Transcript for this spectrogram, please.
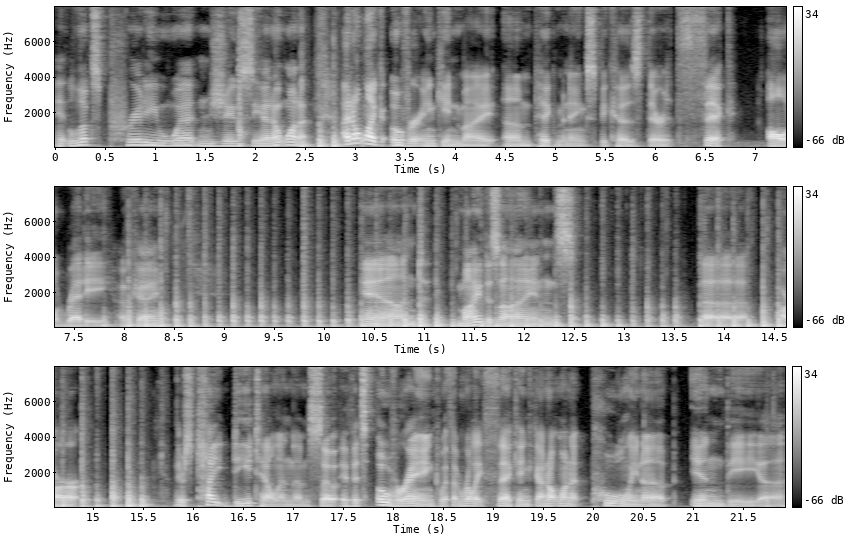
It looks pretty wet and juicy. I don't want to. I don't like over inking my um, pigment inks because they're thick already. Okay. And my designs uh, are, there's tight detail in them. So if it's over inked with a really thick ink, I don't want it pooling up in the, uh,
